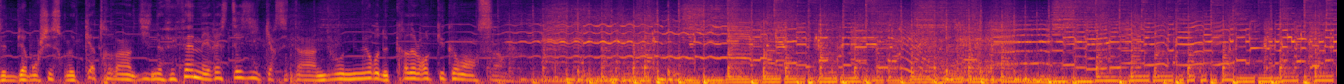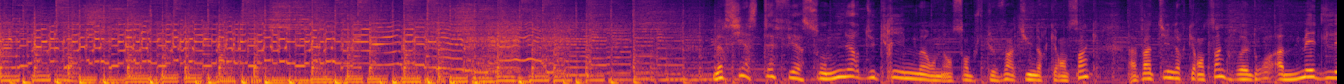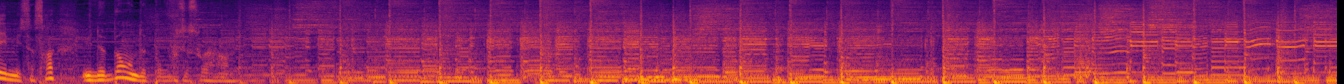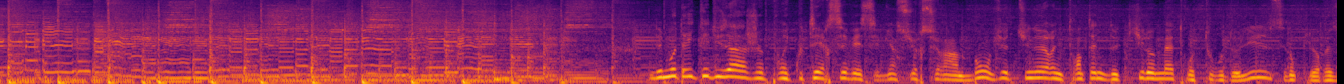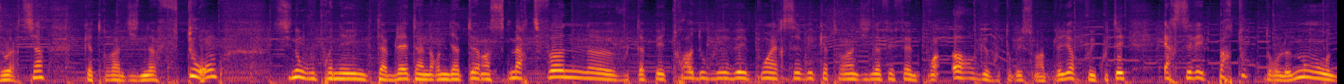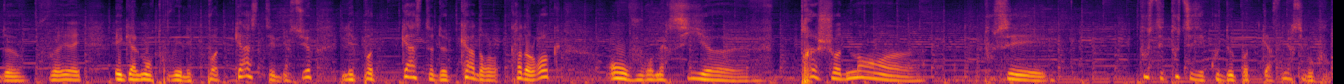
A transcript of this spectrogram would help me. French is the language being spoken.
Vous êtes bien branchés sur le 99 FM et restez-y car c'est un nouveau numéro de Cradle Rock qui commence. Merci à Steph et à son heure du crime. On est ensemble jusqu'à 21h45. À 21h45, vous aurez le droit à medley, mais ça sera une bande pour vous ce soir. Les modalités d'usage pour écouter RCV, c'est bien sûr sur un bon vieux tuner, une trentaine de kilomètres autour de l'île, c'est donc le réseau hertzien 99 Touron. Sinon, vous prenez une tablette, un ordinateur, un smartphone, euh, vous tapez www.rcv99fm.org, vous tombez sur un player, pouvez écouter RCV partout dans le monde. Vous pouvez également trouver les podcasts et bien sûr les podcasts de Cradle, Rock. On vous remercie euh, très chaudement. Euh, ces, toutes ces écoutes de podcast. Merci beaucoup.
